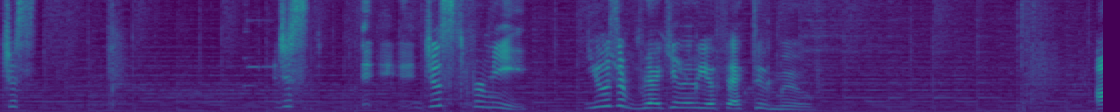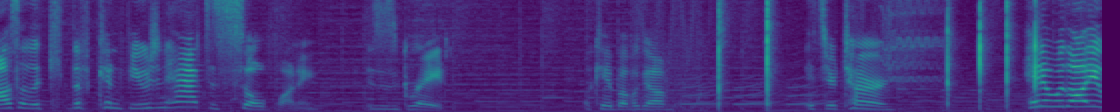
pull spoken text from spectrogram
Just... Just... Just for me. Use a regularly effective move. Also, the, the confusion hacks is so funny. This is great. Okay, Bubblegum. It's your turn. Hit him with all you...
